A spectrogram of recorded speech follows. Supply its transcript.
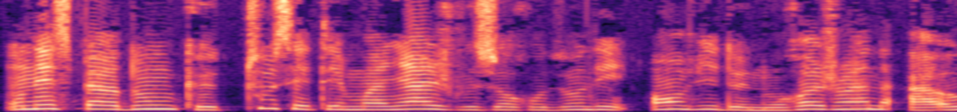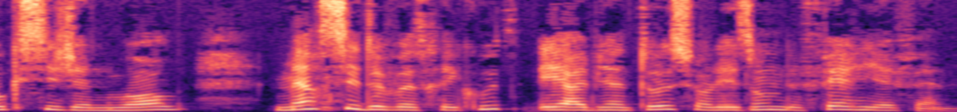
On espère donc que tous ces témoignages vous auront donné envie de nous rejoindre à Oxygen World. Merci de votre écoute et à bientôt sur les ondes de Ferry FM.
